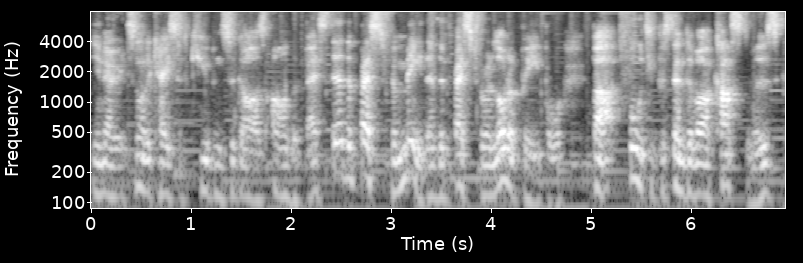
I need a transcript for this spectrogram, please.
you know, it's not a case of Cuban cigars are the best. They're the best for me. They're the best for a lot of people. But 40% of our customers,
